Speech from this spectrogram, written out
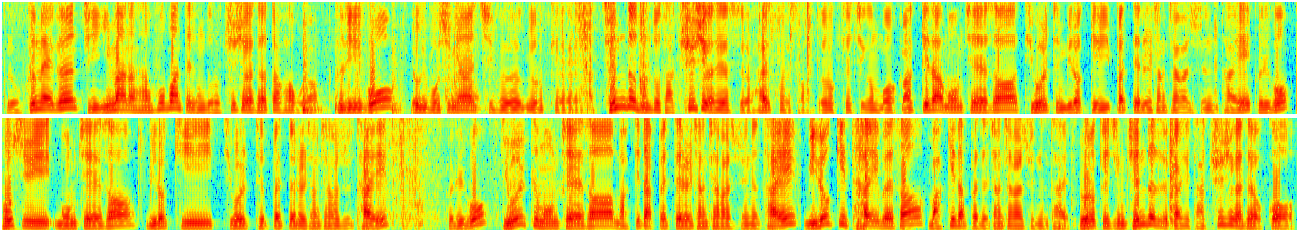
그리고 금액은 지금 2만 원 한 후반대 정도로 출시가 되었다고 하고요. 그리고 여기 보시면 지금 이렇게 젠더들도 다 출시가 되었어요. 하이코에서 이렇게 지금 뭐 마키다 몸체에서 디월트 미러키 배터리를 장착할 수 있는 타입 그리고 보쉬 몸체에서 미러키 디월트 배터리를 장착할 수 있는 타입 그리고 디월트 몸체에서 마키다 배터리를 장착할 수 있는 타입, 밀워키 타입에서 마키다 배터리를 장착할 수 있는 타입. 이렇게 지금 젠더들까지 다 출시가 되었고,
